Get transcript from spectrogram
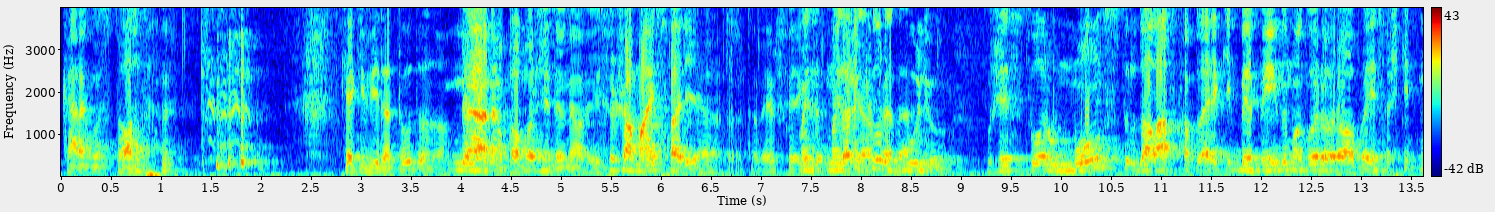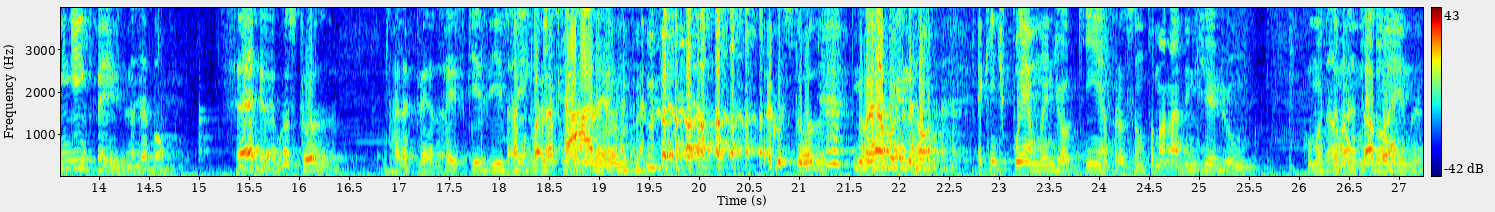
Cara gostosa, né? Quer que vira tudo ou não? Não, não, pelo amor de Deus, não. Isso eu jamais faria. Tá, tá meio feio. Mas, mas olha que orgulho. O gestor, o monstro do Alaska Black bebendo uma gororoba. Isso acho que ninguém fez, né? Mas é bom. Sério? É gostoso. Vale a pena. Isso é esquisito, hein? vale a pena. Caramba! é gostoso. Não é ruim, não. É que a gente põe a mandioquinha pra você não tomar nada em jejum. Como você não, não é, tá ainda.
